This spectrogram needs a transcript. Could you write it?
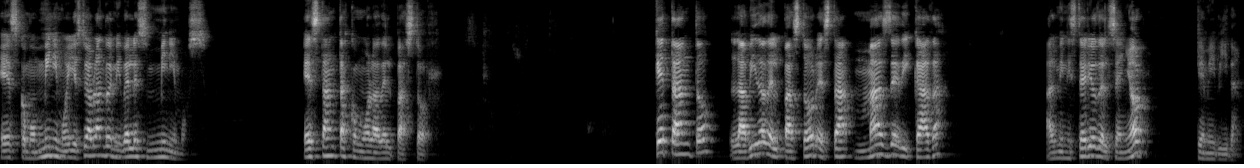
es como mínimo, y estoy hablando de niveles mínimos, es tanta como la del pastor. ¿Qué tanto la vida del pastor está más dedicada al ministerio del Señor que mi vida.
